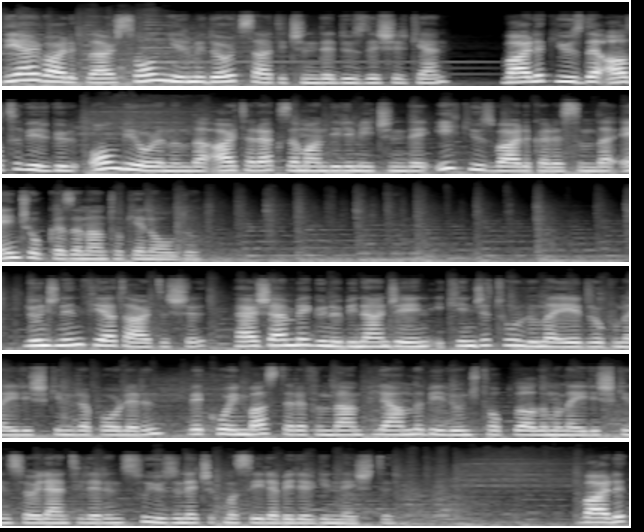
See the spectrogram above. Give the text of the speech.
Diğer varlıklar son 24 saat içinde düzleşirken, varlık %6,11 oranında artarak zaman dilimi içinde ilk 100 varlık arasında en çok kazanan token oldu. Lunge'nin fiyat artışı, Perşembe günü Binance'in ikinci tur Luna airdrop'una ilişkin raporların ve Coinbase tarafından planlı bir Lunge toplu alımına ilişkin söylentilerin su yüzüne çıkmasıyla belirginleşti. Varlık,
